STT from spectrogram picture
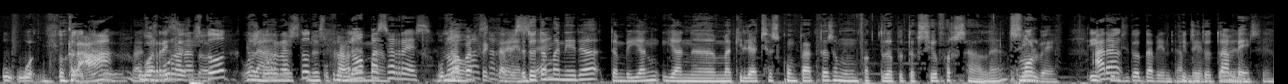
Ho, ho, Clar, Ho esborraràs tot. ho No, no, esborraràs no és- tot. no és No problema. passa res. Ho No passa perfectament. res, De tota eh? manera, també hi ha, hi ha eh, maquillatges compactes amb un factor de protecció força alt, eh? Sí. Molt bé. I fins i tot de vent, Fins també. i tot de També. vent, sí.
